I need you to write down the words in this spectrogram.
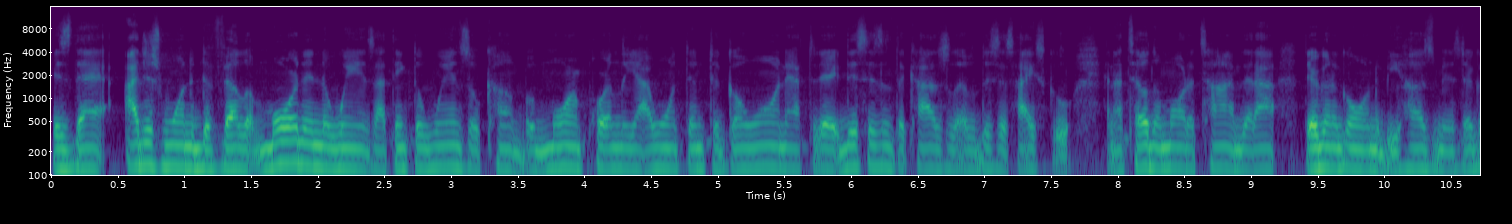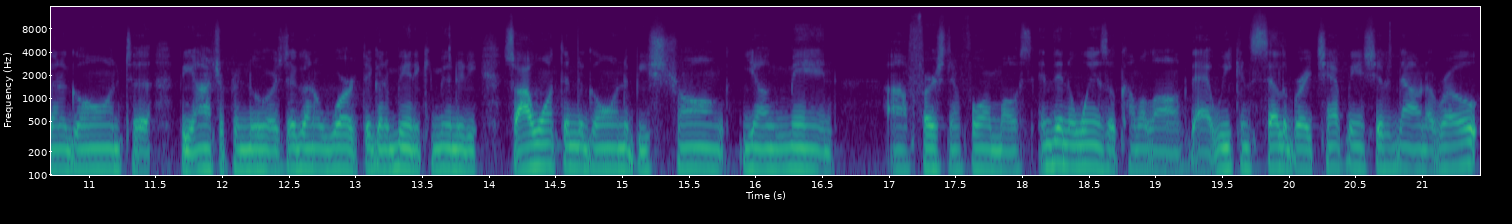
is that i just want to develop more than the wins. I think the wins will come but more importantly i want them to go on after that this isn't the college level this is high school. And i tell them all the time that I, they're going to go on to be husbands they're going to go on to be entrepreneurs they're going to work they're going to be in the community. So i want them to go on to be strong young young men uh, first and foremost. And then the wins will come along that we can celebrate championships down the road,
